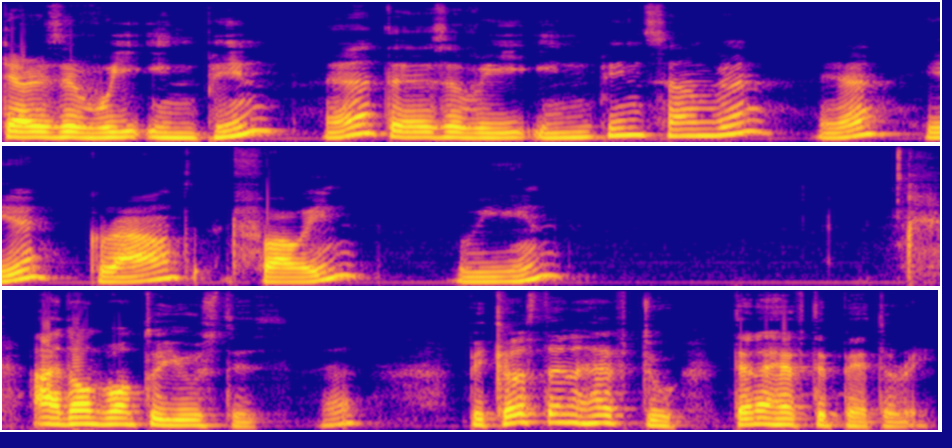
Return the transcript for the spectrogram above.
there is a V in pin, yeah? there is a V in pin somewhere, yeah, here, ground, V in, we in. I don't want to use this, yeah? because then I have to, then I have the battery,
